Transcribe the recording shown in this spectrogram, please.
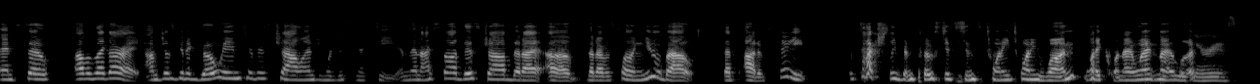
And so I was like, all right, I'm just gonna go into this challenge and we're just gonna see. And then I saw this job that I uh that I was telling you about that's out of state. It's actually been posted since 2021, like when I went and I looked Hilarious.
